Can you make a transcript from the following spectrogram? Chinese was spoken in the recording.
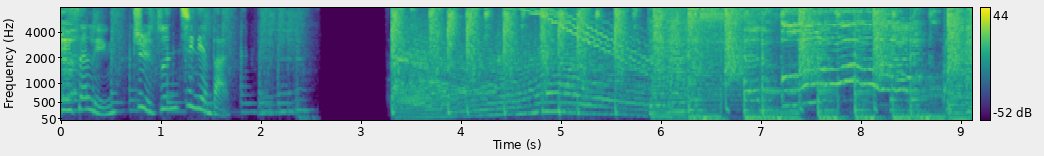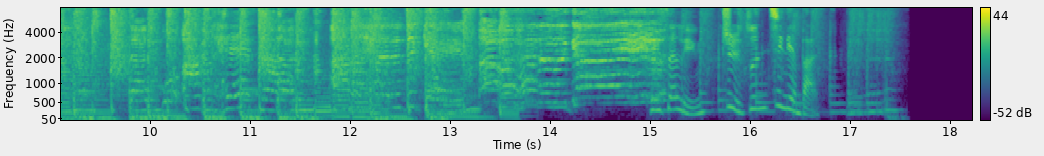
黑三零至尊纪念版。黑三零至尊纪念版。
